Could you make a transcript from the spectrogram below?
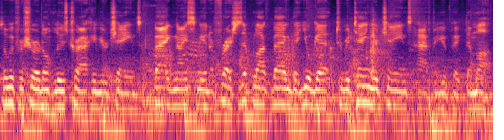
so we for sure don't lose track of your chains. Bagged nicely in a fresh Ziploc bag that you'll get to retain your chains after you pick them up.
